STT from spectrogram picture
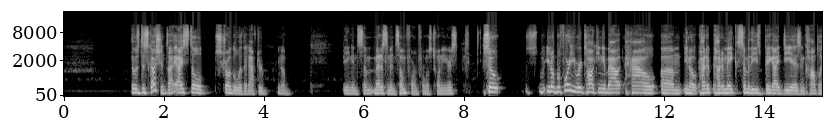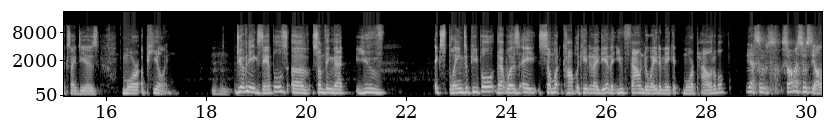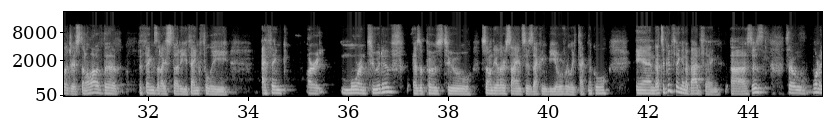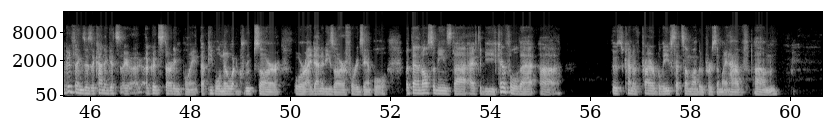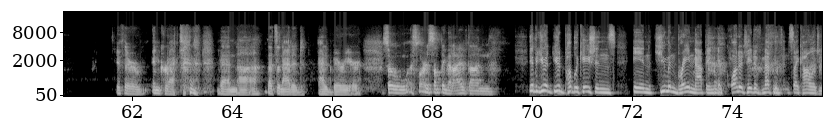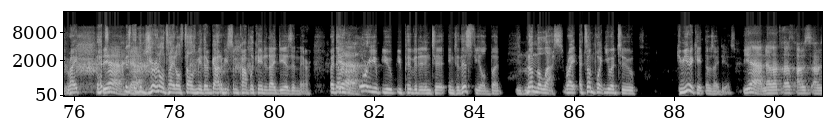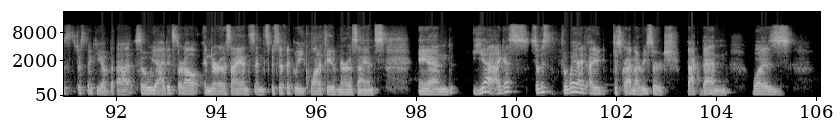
those discussions. I, I still struggle with it after you know being in some medicine in some form for almost 20 years. So you know before you were talking about how um, you know how to how to make some of these big ideas and complex ideas more appealing mm-hmm. do you have any examples of something that you've explained to people that was a somewhat complicated idea that you found a way to make it more palatable yeah, so so I'm a sociologist, and a lot of the the things that I study, thankfully, I think are more intuitive as opposed to some of the other sciences that can be overly technical. And that's a good thing and a bad thing. Uh, so, so one of the good things is it kind of gets a, a, good starting point that people know what groups are or identities are, for example. But then it also means that I have to be careful that uh, those kind of prior beliefs that some other person might have um, if they're incorrect then uh, that's an added added barrier so as far as something that i've done yeah but you had you had publications in human brain mapping and quantitative methods in psychology right that's, yeah, just yeah. the journal titles tells me there've got to be some complicated ideas in there right that yeah. was before you you you pivoted into into this field but Mm-hmm. Nonetheless, right? At some point, you had to communicate those ideas. Yeah, no, that's, that's I was I was just thinking of that. So yeah, I did start out in neuroscience and specifically quantitative neuroscience, and yeah, I guess so. This the way I, I described my research back then was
